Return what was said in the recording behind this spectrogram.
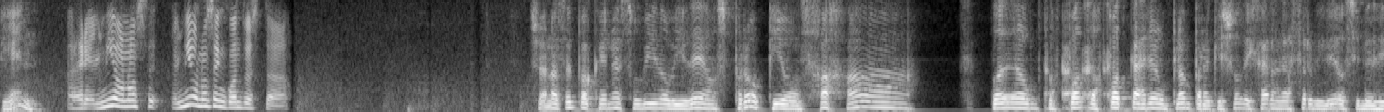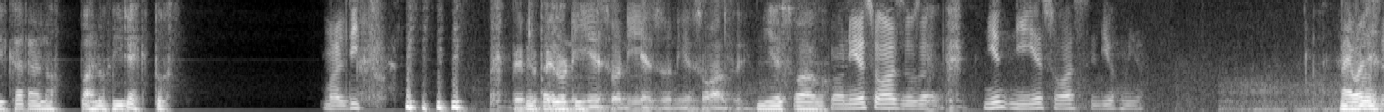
Bien. A ver, el mío no sé, el mío no sé en cuánto está. Yo no sé por qué no he subido videos propios. Jaja. Los, po- los podcasts eran un plan para que yo dejara de hacer videos y me dedicara a los, a los directos. Maldito. Pe- Me pe- Pero ni eso, ni eso, ni eso hace. Ni eso hago. No, ni eso hace, o sea, ni, ni eso hace, Dios mío. No, igual No sé, me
